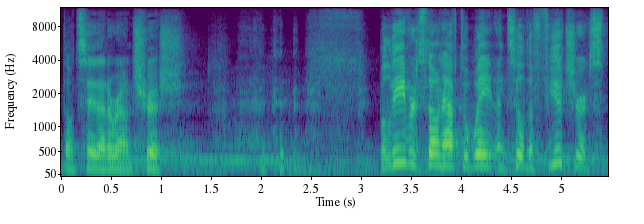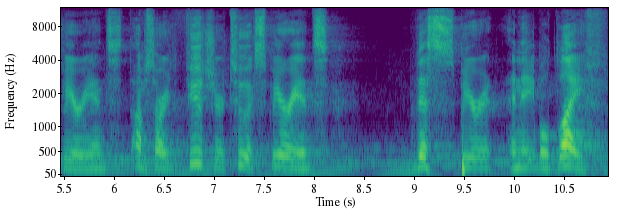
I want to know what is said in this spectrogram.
Don't say that around Trish. Believers don't have to wait until the future experience, I'm sorry, future to experience this spirit enabled life.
